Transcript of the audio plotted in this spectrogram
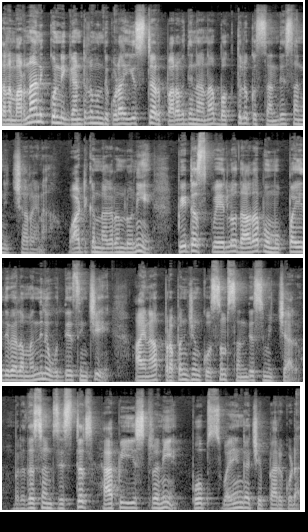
తన మరణానికి కొన్ని గంటల ముందు కూడా ఈస్టర్ పర్వదినాన భక్తులకు సందేశాన్ని ఇచ్చారు ఆయన వాటికన్ నగరంలోని పీటర్ స్క్వేర్లో దాదాపు ముప్పై ఐదు వేల మందిని ఉద్దేశించి ఆయన ప్రపంచం కోసం సందేశం ఇచ్చారు brothers and sisters happy Easter అని పోప్ స్వయంగా చెప్పారు కూడా.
